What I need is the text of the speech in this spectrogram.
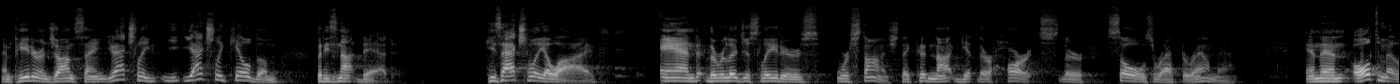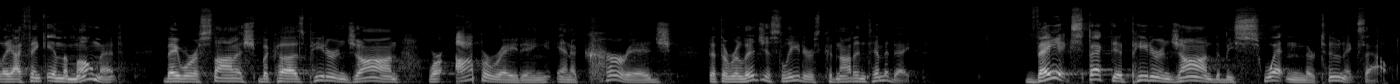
and Peter and John saying, You actually, you actually killed him, but he's not dead. He's actually alive. And the religious leaders were astonished. They could not get their hearts, their souls wrapped around that. And then ultimately, I think in the moment, They were astonished because Peter and John were operating in a courage that the religious leaders could not intimidate. They expected Peter and John to be sweating their tunics out.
